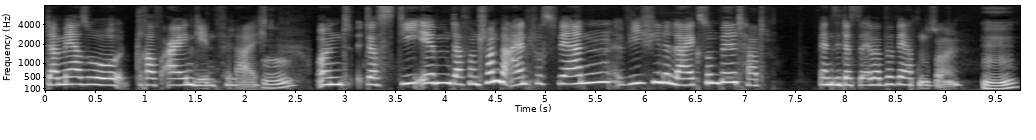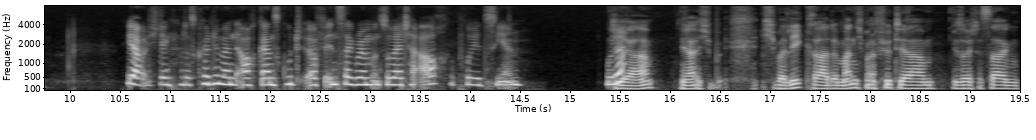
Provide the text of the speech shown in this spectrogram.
da mehr so drauf eingehen vielleicht. Und dass die eben davon schon beeinflusst werden, wie viele Likes so ein Bild hat, wenn sie das selber bewerten sollen. Mhm. Ja, und ich denke mal, das könnte man auch ganz gut auf Instagram und so weiter auch projizieren. Oder? Ja, ja, ich, ich überlege gerade, manchmal führt ja, wie soll ich das sagen,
